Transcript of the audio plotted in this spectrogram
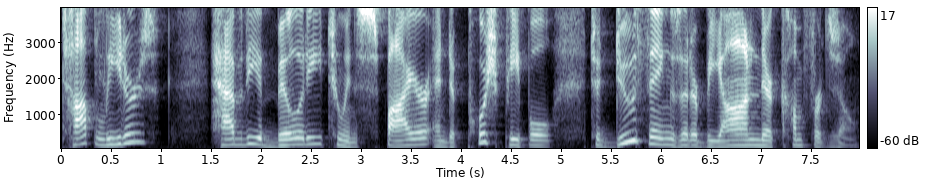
top leaders have the ability to inspire and to push people to do things that are beyond their comfort zone,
